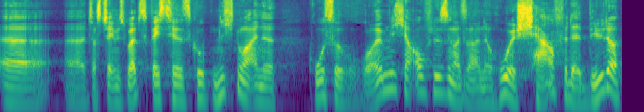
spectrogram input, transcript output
äh, äh das James Webb Space Teleskop nicht nur eine große räumliche Auflösung, also eine hohe Schärfe der Bilder,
